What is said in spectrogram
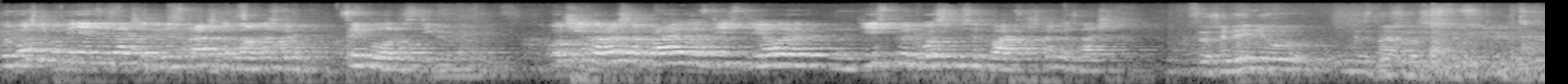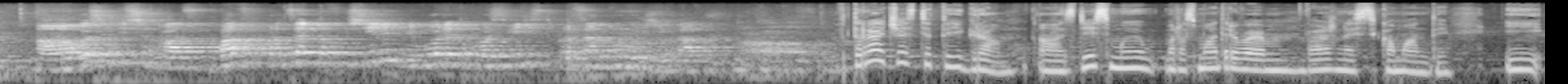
Вы можете поменять задачу, это не страшно, главное, чтобы цель была достигнута. Очень хорошее правило здесь делает, действует 80-20. Что это значит? К сожалению, не знаю. 80-20. 20% усилий приводят к 80% результату. Вторая часть – это игра. А здесь мы рассматриваем важность команды и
